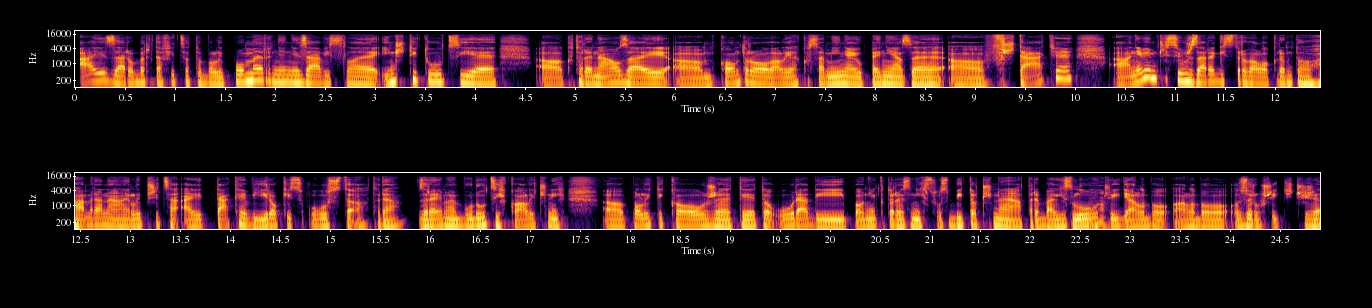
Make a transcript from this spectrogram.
Aj za Roberta Fica to boli pomerne nezávislé inštitúcie, ktoré naozaj kontrolovali, ako sa míňajú peniaze v štáte. A neviem, či si už zaregistroval okrem toho Hamrana aj Lipšica aj také výroky z úst, teda zrejme budúcich koaličných politikov, že tieto úrady, po niektoré z nich sú zbytočné a treba ich zlúčiť alebo, alebo zrušiť. Čiže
